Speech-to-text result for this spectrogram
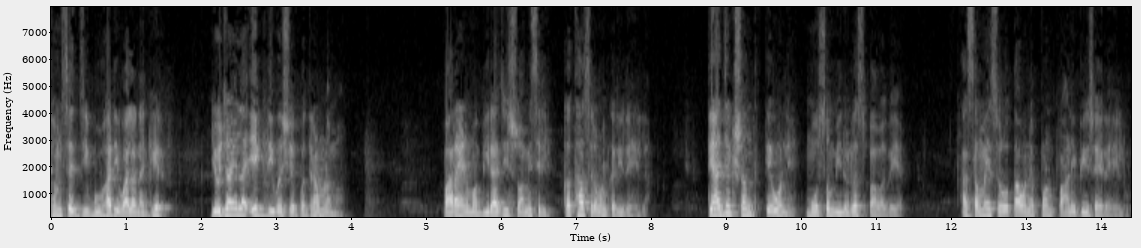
જમશેદજી બુહારીવાલાના ઘેર યોજાયેલા એક દિવસીય પધરામણામાં પારાયણમાં બિરાજી સ્વામીશ્રી કથા શ્રવણ કરી રહેલા. ત્યાં જ એક સંત તેઓને મોસંબીનો રસ પાવા ગયા. આ સમયે શ્રોતાઓને પણ પાણી પીરસાઈ રહેલું.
